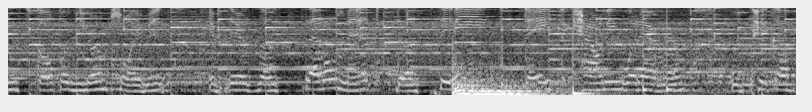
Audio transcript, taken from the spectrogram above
and scope of your employment. If there's a settlement, the city, the state, the county, whatever, will pick up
